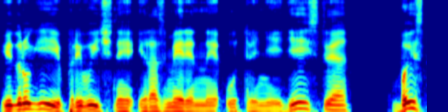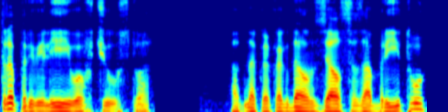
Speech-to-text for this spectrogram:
и другие привычные и размеренные утренние действия быстро привели его в чувство. Однако, когда он взялся за бритву,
